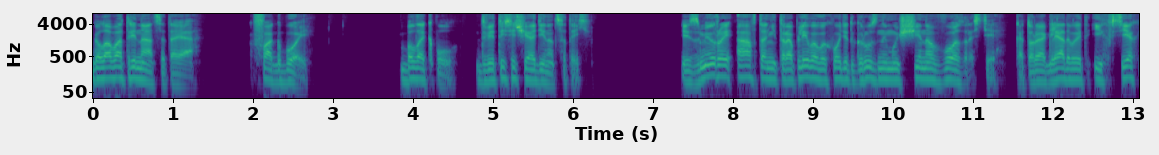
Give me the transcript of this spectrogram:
Глава 13. Факбой. Блэкпул, 2011. Из Мюррей авто неторопливо выходит грузный мужчина в возрасте, который оглядывает их всех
